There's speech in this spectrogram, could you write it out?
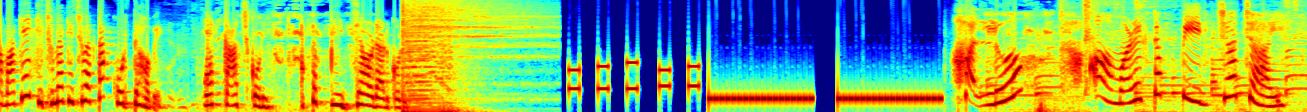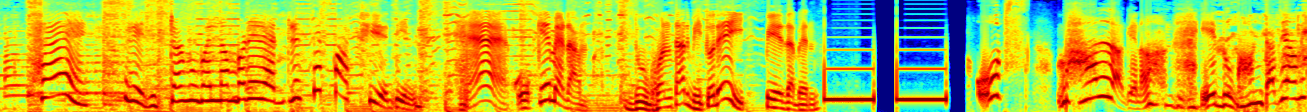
আমাকে কিছু না কিছু একটা করতে হবে। এক কাজ করি, একটা পিৎজা অর্ডার করি। হ্যালো আমার একটা পিৎজা চাই। হ্যাঁ রেজিস্টার মোবাইল নাম্বারের অ্যাড্রেসে পাঠিয়ে দিন। হ্যাঁ ওকে ম্যাডাম দু ঘণ্টার ভিতরেই পেয়ে যাবেন। ভালো লাগে না। এ দু ঘণ্টা যে আমি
